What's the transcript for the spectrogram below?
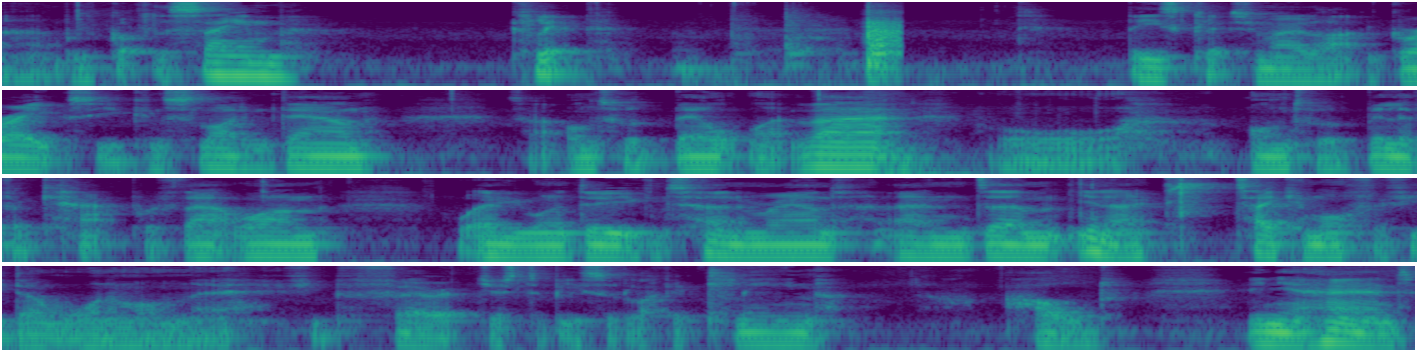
Uh, we've got the same clip. These clips from Olight are great, so you can slide them down so onto a belt like that, or onto a bill of a cap with that one. Whatever you want to do, you can turn them around and um, you know take them off if you don't want them on there. If you prefer it just to be sort of like a clean hold in your hand,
